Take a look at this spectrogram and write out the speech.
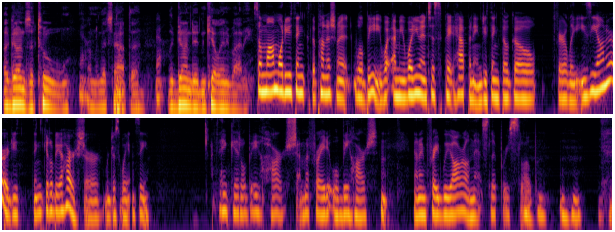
a gun's a tool. Yeah. I mean, that's not the yeah. the gun didn't kill anybody. So, mom, what do you think the punishment will be? What I mean, what do you anticipate happening? Do you think they'll go fairly easy on her, or do you think it'll be a harsh, or we'll just wait and see? I think it'll be harsh. I'm afraid it will be harsh, hmm. and I'm afraid we are on that slippery slope. Mm-hmm. Mm-hmm. Mm-hmm.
